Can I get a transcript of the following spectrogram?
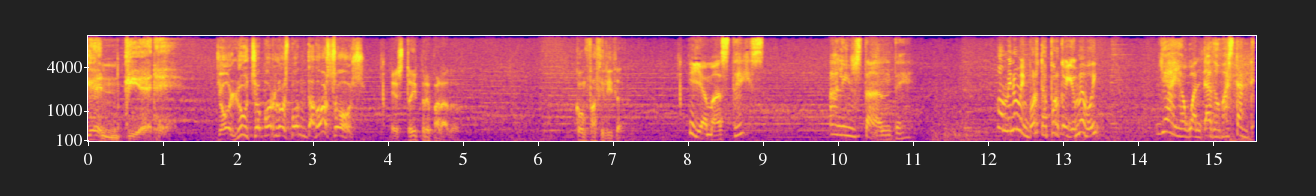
¿Quién quiere? Yo lucho por los bondadosos. Estoy preparado. Con facilidad. ¿Llamasteis? Al instante. A mí no me importa porque yo me voy. Ya he aguantado bastante.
